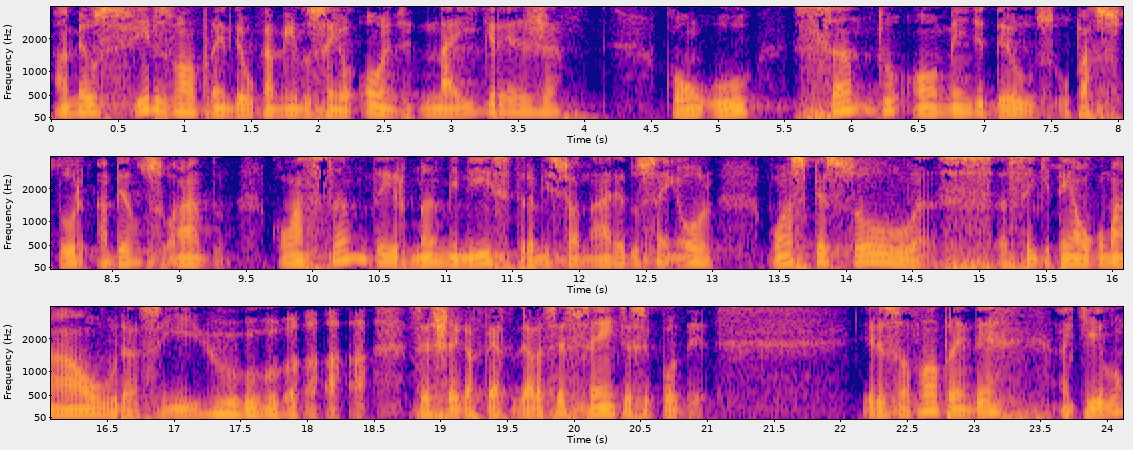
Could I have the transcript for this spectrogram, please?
Ah, meus filhos vão aprender o caminho do Senhor. Onde? Na igreja, com o santo homem de Deus, o pastor abençoado, com a santa irmã ministra, missionária do Senhor, com as pessoas, assim que tem alguma aura, assim, você chega perto dela, você sente esse poder. Eles só vão aprender aquilo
